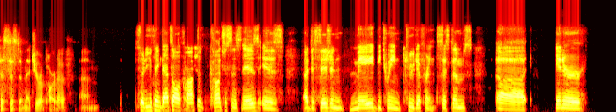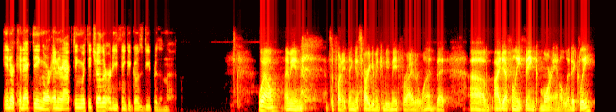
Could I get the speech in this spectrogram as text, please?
the system that you're a part of. Um, so do you think that's all conscious consciousness is is a decision made between two different systems uh inter interconnecting or interacting with each other or do you think it goes deeper than that well i mean it's a funny thing. This argument can be made for either one but um, i definitely think more analytically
